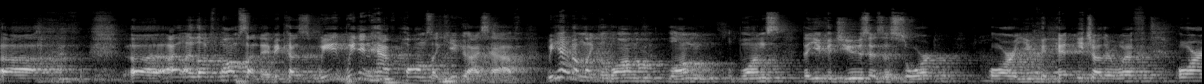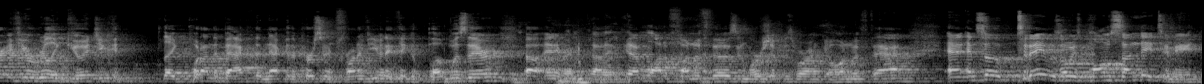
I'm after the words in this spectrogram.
uh, uh, I, I loved Palm Sunday because we, we didn't have palms like you guys have. We had them like the long, long ones that you could use as a sword, or you could hit each other with, or if you were really good, you could like put on the back of the neck of the person in front of you and they think a bug was there. Uh, anyway, uh, you have a lot of fun with those, and worship is where I'm going with that. And, and so today was always Palm Sunday to me.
